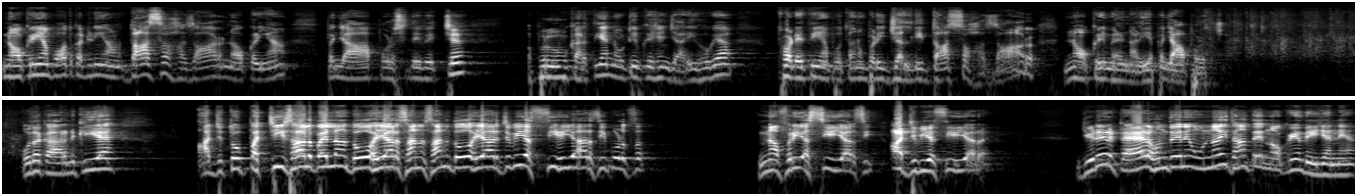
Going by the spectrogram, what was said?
ਨੌਕਰੀਆਂ ਬਹੁਤ ਕੱਢਣੀਆਂ ਹੁਣ। 10000 ਨੌਕਰੀਆਂ ਪੰਜਾਬ ਪੁਲਿਸ ਦੇ ਵਿੱਚ ਅਪਰੂਵ ਕਰਤੀਆਂ। ਨੋਟੀਫਿਕੇਸ਼ਨ ਜਾਰੀ ਹੋ ਗਿਆ। ਤੁਹਾਡੇ ਧੀਆਂ ਪੁੱਤਾਂ ਨੂੰ ਬੜੀ ਜਲਦੀ 10000 ਨੌਕਰੀ ਮਿਲਣ ਵਾਲੀ ਹੈ ਪੰਜਾਬ ਪੁਲਿਸ 'ਚ। ਉਹਦਾ ਕਾਰਨ ਕੀ ਹੈ? ਅੱਜ ਤੋਂ 25 ਸਾਲ ਪਹਿਲਾਂ 2000 ਸਨ ਸਨ 2000 ਚ ਵੀ 80000 ਸੀ ਪੁਲਿਸ। ਨਫਰੀ 80000 ਸੀ, ਅੱਜ ਵੀ 80000 ਹੈ। ਜਿਹੜੇ ਰਿਟਾਇਰ ਹੁੰਦੇ ਨੇ, ਉਹਨਾਂ ਹੀ ਥਾਂ ਤੇ ਨੌਕਰੀਆਂ ਦੇਈ ਜਾਂਦੇ ਆ।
